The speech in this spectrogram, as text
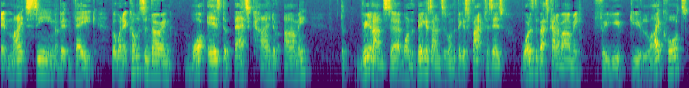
it might seem a bit vague, but when it comes to knowing what is the best kind of army, the real answer, one of the biggest answers, one of the biggest factors is what is the best kind of army for you? Do you like hordes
